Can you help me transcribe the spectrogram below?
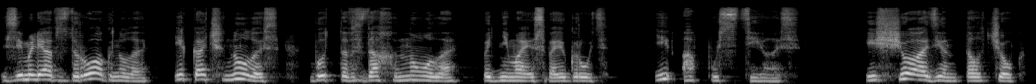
Земля вздрогнула и качнулась, будто вздохнула, поднимая свою грудь, и опустилась. Еще один толчок.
